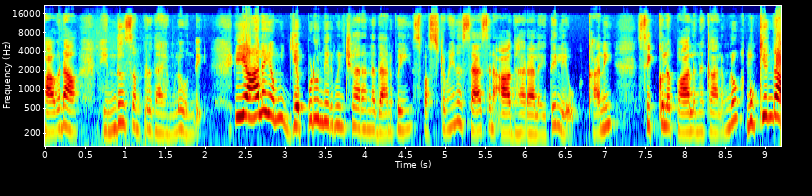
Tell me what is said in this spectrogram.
భావన హిందూ సంప్రదాయంలో ఉంది. ఈ ఆలయం ఎప్పుడు నిర్మించారన్న దానిపై స్పష్టమైన శాసన ఆధారాలైతే లేవు. కానీ సిక్కుల పాలన కాలంలో ముఖ్యంగా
